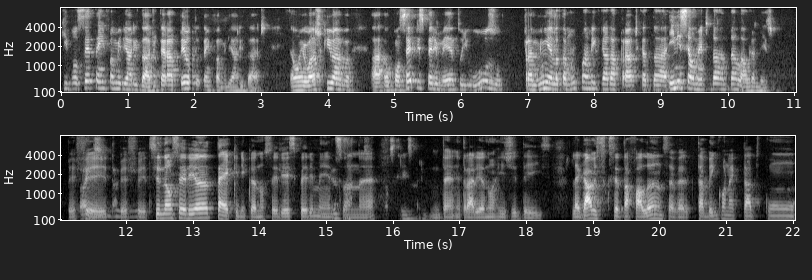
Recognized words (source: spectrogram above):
que você tem familiaridade, o terapeuta tem familiaridade. Então, eu acho que a, a, o conceito de experimento e o uso, para mim, ela está muito mais ligada à prática, da, inicialmente, da, da Laura mesmo. Perfeito, perfeito. Se não seria técnica, não seria experimento, Exato. né? Não seria experimento. Entraria numa rigidez. Legal isso que você está falando, Severo, que está bem conectado com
